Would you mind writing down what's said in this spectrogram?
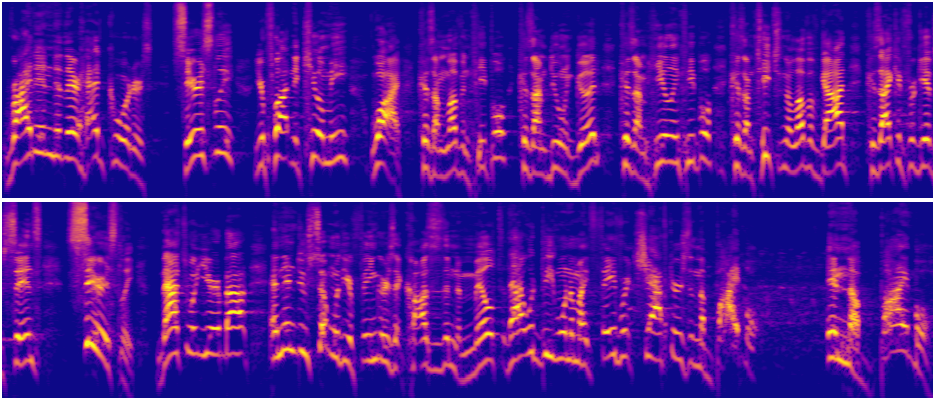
right into their headquarters. Seriously? You're plotting to kill me? Why? Because I'm loving people? Because I'm doing good? Because I'm healing people? Because I'm teaching the love of God? Because I can forgive sins? Seriously, that's what you're about? And then do something with your fingers that causes them to melt? That would be one of my favorite chapters in the Bible. In the Bible.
